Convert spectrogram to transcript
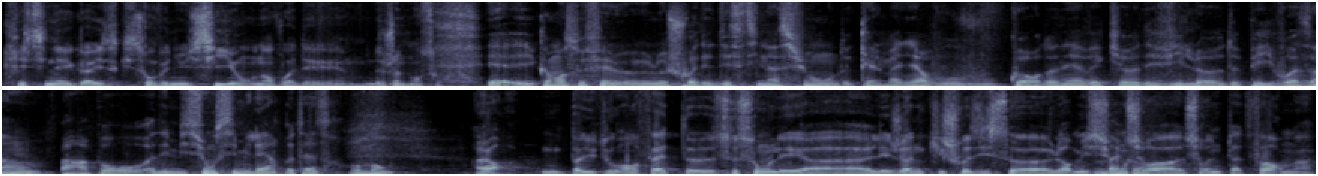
Christine et Goyes qui sont venus ici, on envoie des, de jeunes morceaux. Et, comment se fait le, choix des destinations? De quelle manière vous vous coordonnez avec des villes de pays voisins par rapport à des missions similaires peut-être au Mans? Alors, pas du tout. En fait, ce sont les, les jeunes qui choisissent leur mission sur, sur une plateforme.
